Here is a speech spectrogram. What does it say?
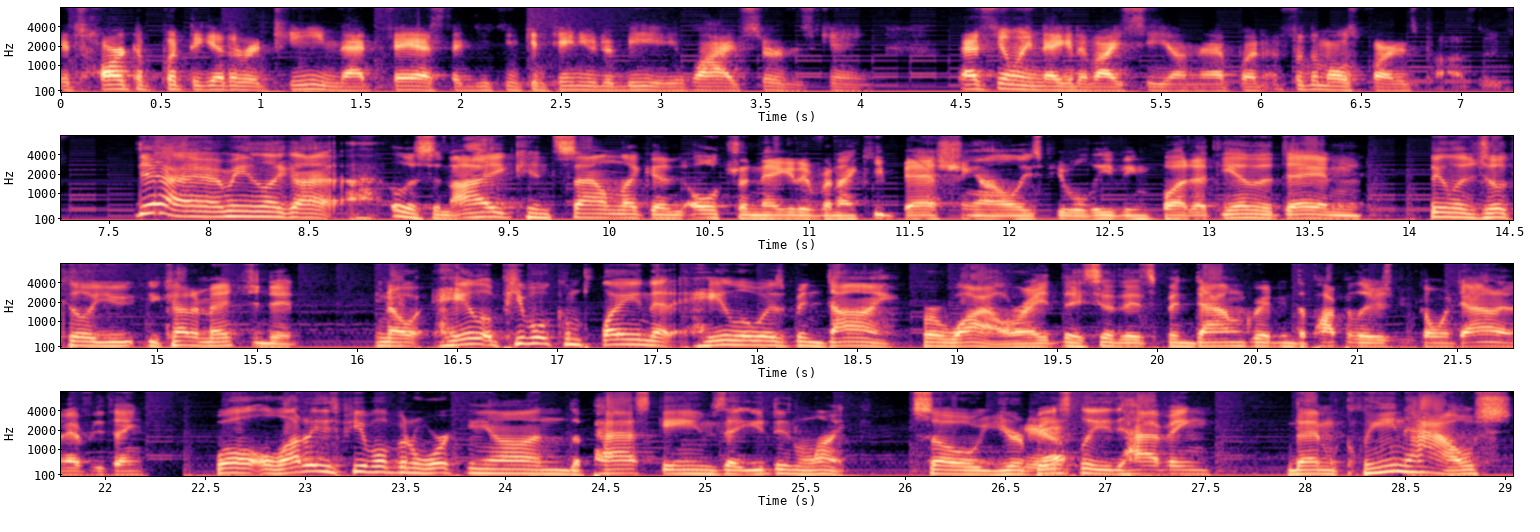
It's hard to put together a team that fast that you can continue to be a live service game. That's the only negative I see on that, but for the most part, it's positive. Yeah, I mean, like, I listen. I can sound like an ultra negative when I keep bashing on all these people leaving, but at the end of the day, and I think like Jill Kill, you you kind of mentioned it. You know, Halo. People complain that Halo has been dying for a while, right? They said it's been downgrading, the popularity has been going down, and everything. Well, a lot of these people have been working on the past games that you didn't like, so you're Yeah. basically having them clean house,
